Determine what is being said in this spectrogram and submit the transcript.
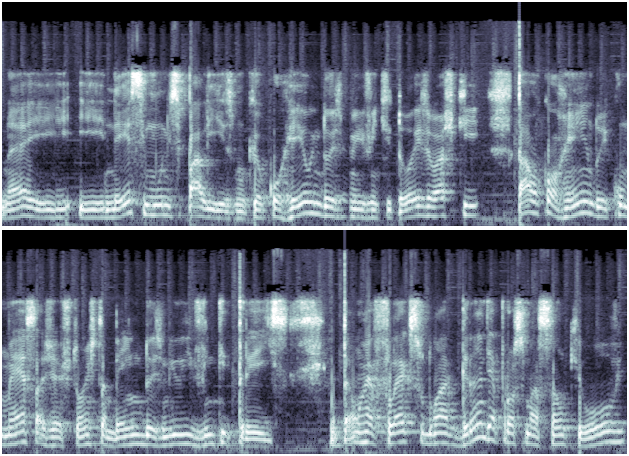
né? E, e nesse municipalismo que ocorreu em 2022, eu acho que está ocorrendo e começa as gestões também em 2023. Então, um reflexo de uma grande aproximação que houve,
